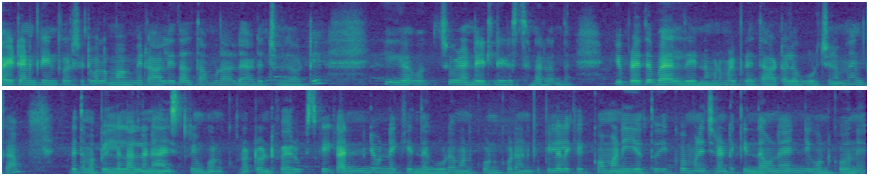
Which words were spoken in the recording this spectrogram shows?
white and green colour shirt వాళ్ళ మమ్మీ రాలేదు వాళ్ళ తమ్ముడు వాళ్ళ డాడీ వచ్చింది కాబట్టి ఇక చూడండి ఎట్లా ఏడుస్తున్నారు అంతా ఇప్పుడైతే బయలుదేరినాం మనం ఇప్పుడైతే ఆటోలో కూర్చున్నాము ఇంకా ఇప్పుడైతే మా పిల్లలు అల్లనే ఐస్ క్రీమ్ కొనుక్కున్నారు. ట్వంటీ ఫైవ్ రూపీస్కి అన్నీ ఉన్నాయి కింద కూడా మనకు కొనుక్కోవడానికి. పిల్లలకి ఎక్కువ మనీ ఇవ్వద్దు ఎక్కువ మనీ ఇచ్చినట్టే కింద ఉన్నాయన్నీ కొనుక్కొని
